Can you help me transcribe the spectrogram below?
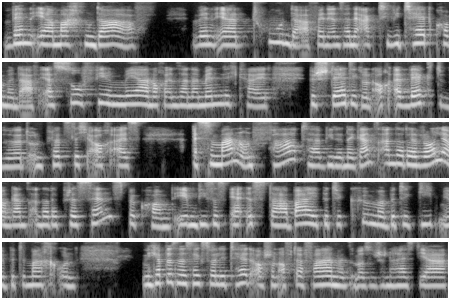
wenn er machen darf, wenn er tun darf, wenn er in seine Aktivität kommen darf, er so viel mehr noch in seiner Männlichkeit bestätigt und auch erweckt wird und plötzlich auch als als Mann und Vater wieder eine ganz andere Rolle und ganz andere Präsenz bekommt. Eben dieses, er ist dabei, bitte kümmere, bitte gib mir, bitte mach. Ich habe das in der Sexualität auch schon oft erfahren, wenn es immer so schön heißt, ja,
